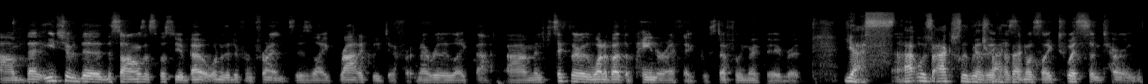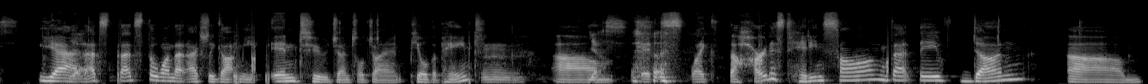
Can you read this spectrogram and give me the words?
Um, that each of the the songs that's supposed to be about one of the different friends is like radically different, and I really like that. Um, in particular, the one about the painter, I think, was definitely my favorite Yes, that was Um, actually the because it has that. the most like twists and turns. yeah, yeah. that's that's the one that actually got me into Gentle Giant. Peel the paint. Mm. Um, Yes. it's like the hardest hitting song that they've done. Um,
